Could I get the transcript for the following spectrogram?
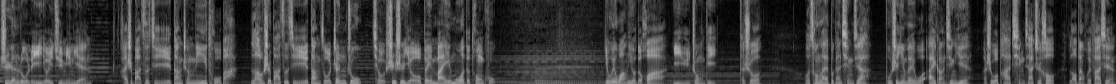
诗人鲁黎有一句名言。还是把自己当成泥土吧，老是把自己当作珍珠，就时时有被埋没的痛苦。有位网友的话一语中的，他说：“我从来不敢请假，不是因为我爱岗敬业，而是我怕请假之后，老板会发现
